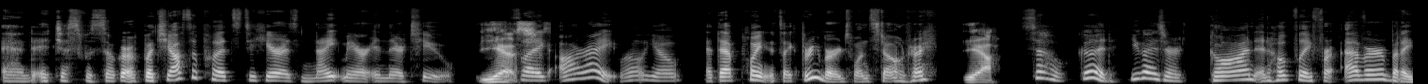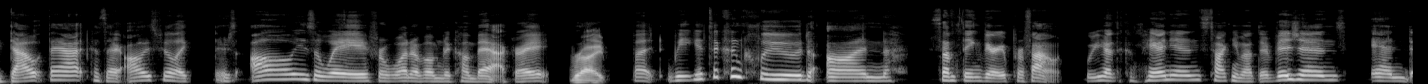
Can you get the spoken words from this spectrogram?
And it just was so gross. But she also puts Tahira's nightmare in there too. Yes. It's like, all right, well, you know, at that point, it's like three birds, one stone, right? yeah. So good. You guys are gone and hopefully forever, but I doubt that because I always feel like there's always a way for one of them to come back, right? Right. But we get to conclude on something very profound where you have the companions talking about their visions and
